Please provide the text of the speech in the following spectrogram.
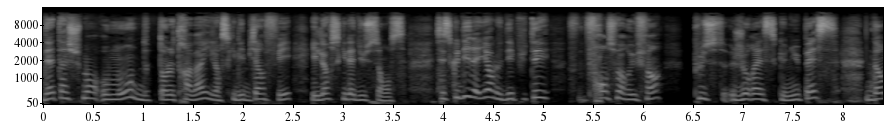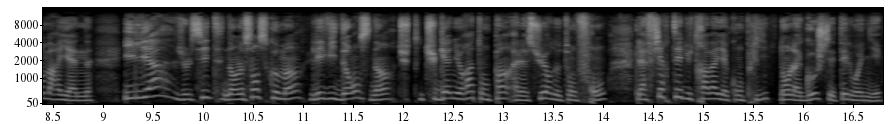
d'attachement au monde dans le travail lorsqu'il est bien fait et lorsqu'il a du sens. C'est ce que dit d'ailleurs le député François Ruffin plus Jaurès que Nupes, dans Marianne. Il y a, je le cite, dans le sens commun, l'évidence d'un tu, tu gagneras ton pain à la sueur de ton front, la fierté du travail accompli dont la gauche s'est éloignée.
